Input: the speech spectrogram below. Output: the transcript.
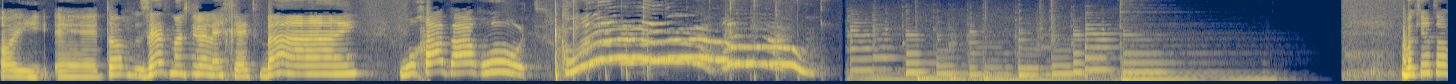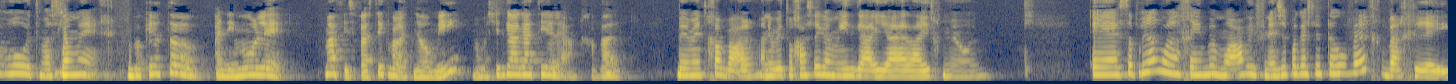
אוי, אה, טוב, זה הזמן שלי ללכת, ביי. ברוכה הבאה רות. בוקר טוב רות, מה שלומך? בוקר טוב, אני מעולה. מה, פספסתי כבר את נעמי? ממש התגעגעתי אליה, חבל. באמת חבל, אני בטוחה שגם היא התגעגעה אלייך מאוד. Uh, ספרי לנו על החיים במואב לפני שפגשת את אהובך ואחרי.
